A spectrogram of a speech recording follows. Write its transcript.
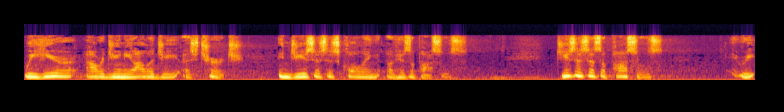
we hear our genealogy as church in Jesus' calling of his apostles. Jesus' apostles re-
